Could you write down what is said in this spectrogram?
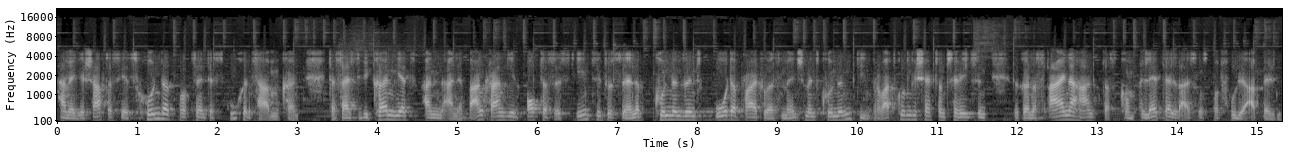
haben wir geschafft, dass wir jetzt 100 Prozent des Kuchens haben können. Das heißt, wir können jetzt an eine Bank rangehen, ob das ist institutionelle Kunden sind oder Private Wealth Management Kunden, die im Privatkundengeschäft unterwegs sind. Wir können aus einer Hand das komplette Leistungsportfolio abbilden.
